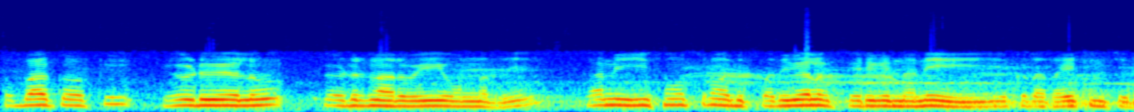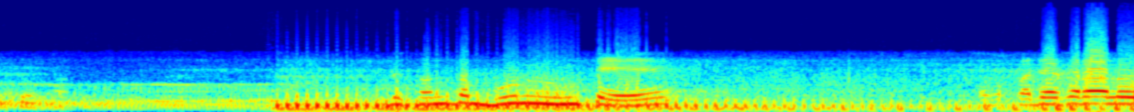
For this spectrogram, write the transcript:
టొబాకోకి ఏడు వేలు ఏడున్నర వెయ్యి ఉన్నది. కానీ ఈ సంవత్సరం అది పదివేలకు పెరిగిందని ఇక్కడ రైతులు చెబుతున్నారు. ఇప్పుడు సొంత భూమి ఉంటే ఒక పది ఎకరాలు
